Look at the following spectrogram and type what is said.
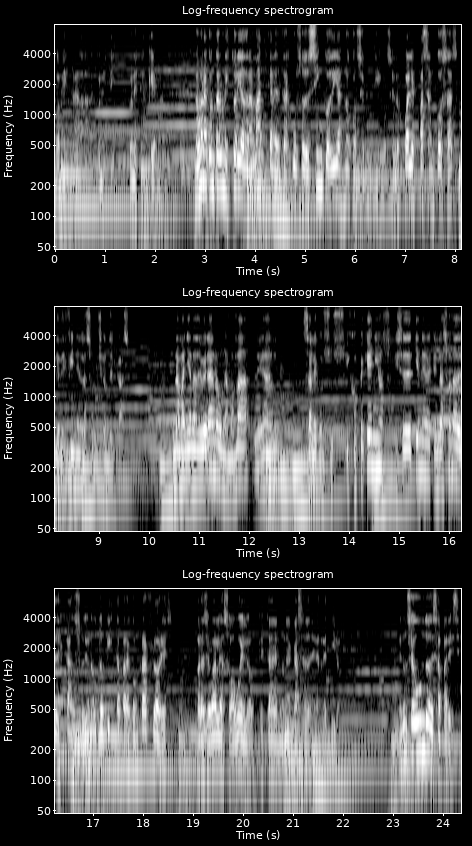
con esta con este esquema. Nos van a contar una historia dramática en el transcurso de cinco días no consecutivos, en los cuales pasan cosas que definen la solución del caso. Una mañana de verano, una mamá, Leanne, sale con sus hijos pequeños y se detiene en la zona de descanso de una autopista para comprar flores para llevarle a su abuelo, que está en una casa de retiro. En un segundo desaparece.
